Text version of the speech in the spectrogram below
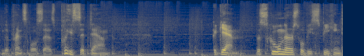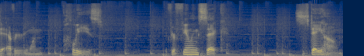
And the principal says, please sit down. Again, the school nurse will be speaking to everyone. Please, if you're feeling sick, stay home.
